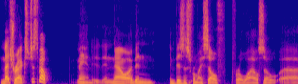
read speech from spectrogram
Met-Rx just about, man, and now I've been in business for myself for a while. So uh,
